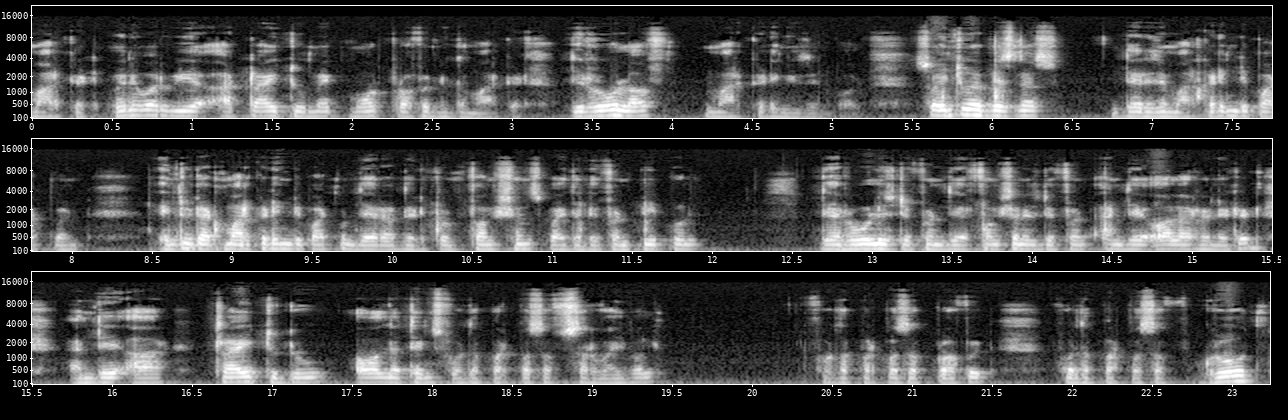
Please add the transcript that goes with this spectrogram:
market whenever we are try to make more profit in the market the role of marketing is involved. So into a business there is a marketing department. Into that marketing department there are the different functions by the different people. Their role is different their function is different and they all are related and they are try to do all the things for the purpose of survival for the purpose of profit for the purpose of growth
